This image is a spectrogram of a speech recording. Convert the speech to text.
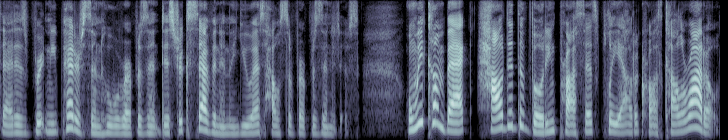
That is Brittany Pettersen, who will represent District 7 in the U.S. House of Representatives. When we come back, how did the voting process play out across Colorado?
